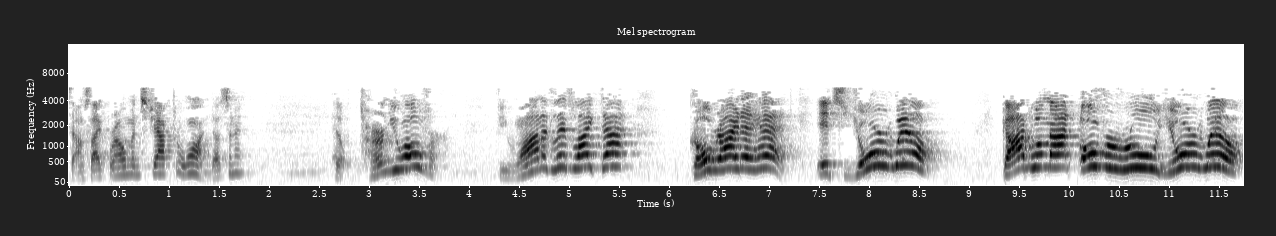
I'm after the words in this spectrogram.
Sounds like Romans chapter 1, doesn't it? He'll turn you over. If you want to live like that, go right ahead. It's your will. God will not overrule your will.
